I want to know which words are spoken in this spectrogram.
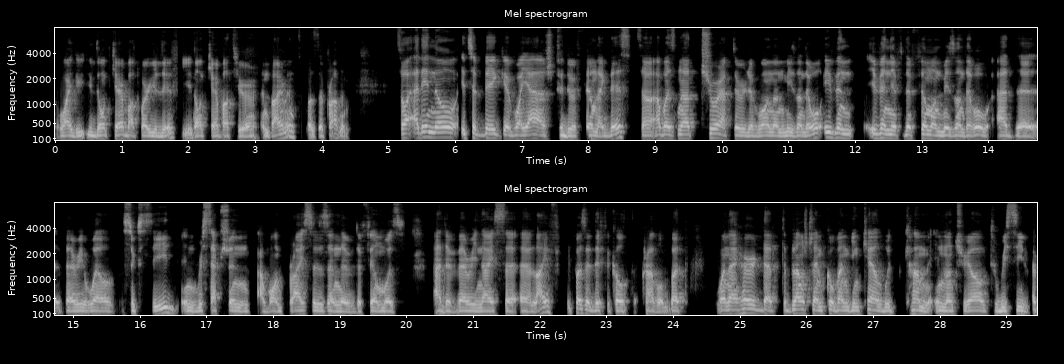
why do you, you don't care about where you live? You don't care about your environment? What's the problem? So I didn't know it's a big uh, voyage to do a film like this. So I was not sure after the one on der even even if the film on der had uh, very well succeed in reception, I won prizes, and the, the film was had a very nice uh, uh, life. It was a difficult travel, but when I heard that Blanche Lemko van Ginkel would come in Montreal to receive a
